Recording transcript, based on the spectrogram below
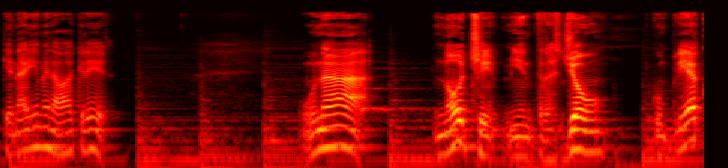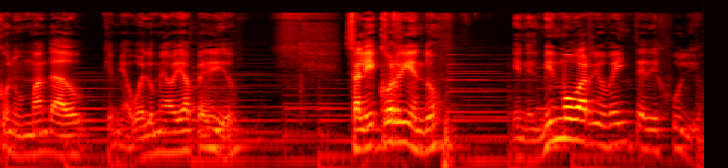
que nadie me la va a creer. Una noche, mientras yo cumplía con un mandado que mi abuelo me había pedido, salí corriendo en el mismo barrio 20 de julio,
